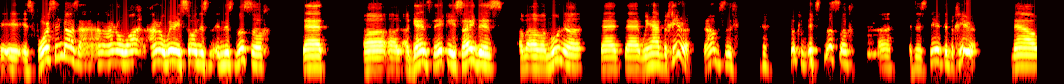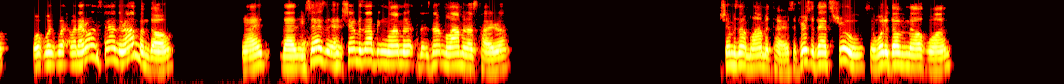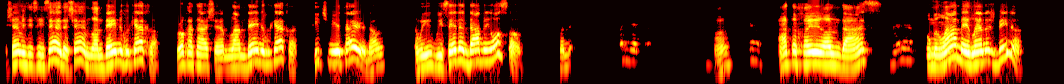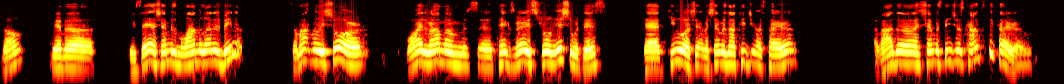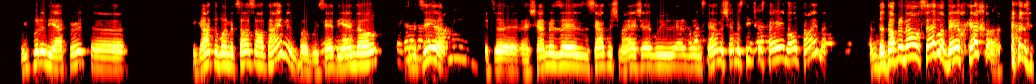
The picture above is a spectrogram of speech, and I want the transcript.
is forcing us. I, I don't know why. I don't know where he saw in this in this nusach that uh, uh, against the Ikki Saidis of, of Amuna that that we have Bechira. Took this nusach uh, it's a steer to Bechira. Now, what, what, what I don't understand the Rambam though, right? That he says that Hashem is not being malamed, is not malamed as Tyra. Hashem is not malamed Tyra. So first, if that's true, so what did David Melch want? Hashem, is he said, Hashem, lamdeinu chukecha. Baruch Hashem, lamdeinu chukecha. Teach me a Torah, no? And we, we say that in davening also. Huh? Ata chaynin odem das, umelame lenesh bina. No? We have a, we say Hashem is melame lenesh bina. So I'm not really sure why the Rambam uh, takes very strong issue with this, that Kilu Hashem, Hashem is not teaching us Torah. Avada Hashem is teaching us constantly Torah. We put in the effort. Uh, he got the limit sauce all time, but we say at the end though, it's mitzvah. It's a Hashem is a Shema. Hashem, we, uh, we understand Hashem is teaching us Torah the whole time. And the David Melech said.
